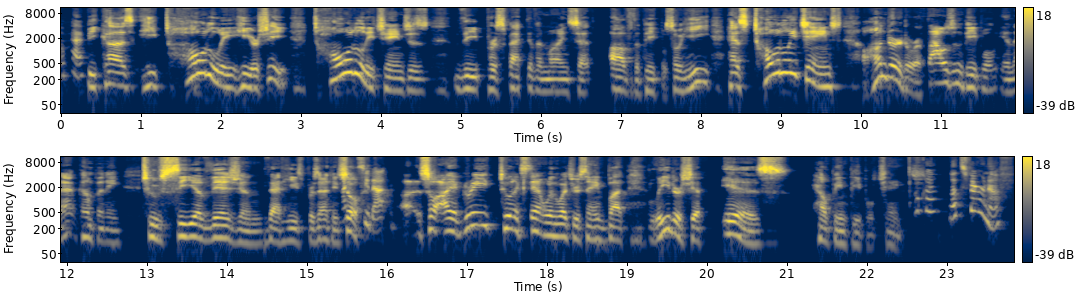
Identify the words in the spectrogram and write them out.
Okay. because he totally, he or she totally changes the perspective and mindset of the people. So he has totally changed a hundred or a thousand people in that company to see a vision that he's presenting. I So, can see that. uh, so I agree to an extent with what you're saying, but leadership is helping people change. Okay, that's fair enough.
